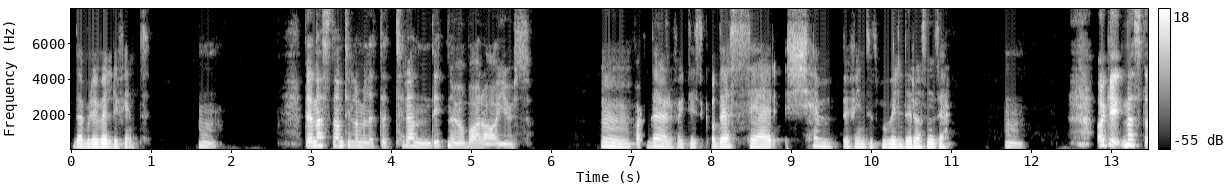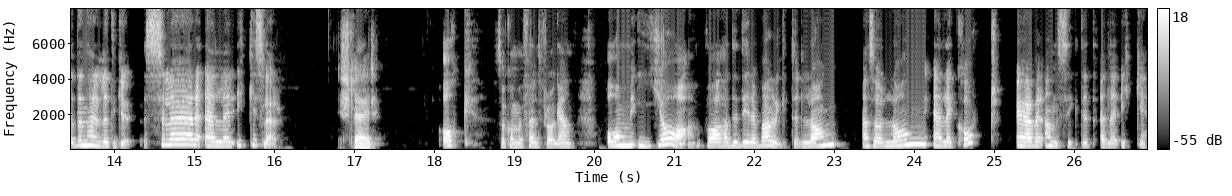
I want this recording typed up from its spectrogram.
Det blir veldig fint. Mm. Det är nästan till och med lite trendigt nu att bara ha ljus. Mm, det er det faktisk. Og det ser kjempefint ut på bilder òg, syns jeg. Mm. Okej, nästa. Den här är lite kul. Slör eller icke-slör? Slør. Och så kommer följdfrågan. Om ja, vad hade dere valgt? Lång, alltså lång eller kort? Över ansiktet eller icke?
